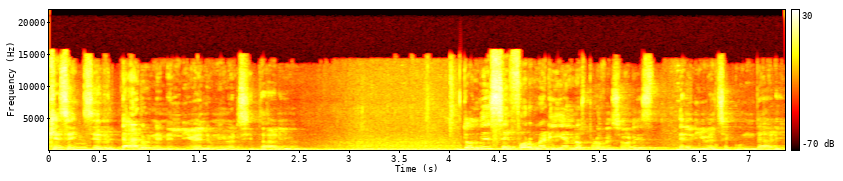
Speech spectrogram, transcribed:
que se insertaron en el nivel universitario, ¿dónde se formarían los profesores del nivel secundario?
